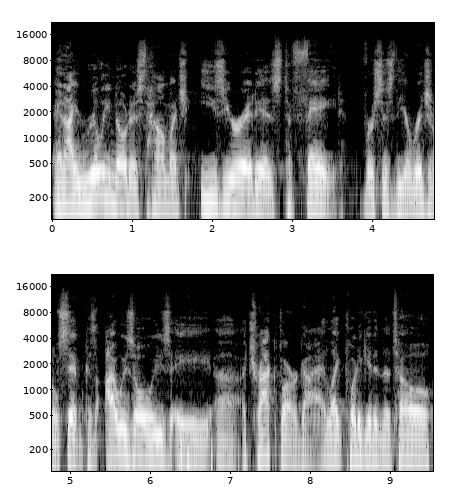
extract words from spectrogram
And I really noticed how much easier it is to fade versus the original sim because I was always a uh, a track bar guy. I like putting it in the toe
